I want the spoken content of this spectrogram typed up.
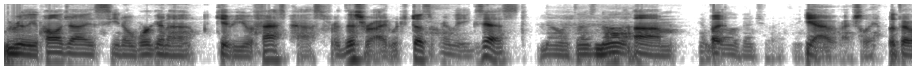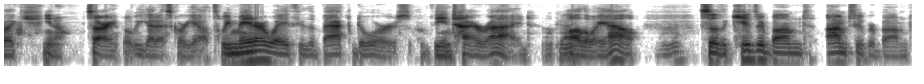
We really apologize. You know, we're going to give you a fast pass for this ride, which doesn't really exist. No, it does not. Um, It but- eventually. Yeah, eventually. But they're like, you know, sorry, but we got to escort you out. So we made our way through the back doors of the entire ride Okay. all the way out. Mhm. So the kids are bummed. I'm super bummed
